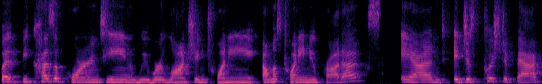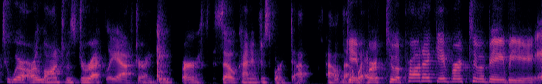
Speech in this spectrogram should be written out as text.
but because of quarantine, we were launching 20, almost 20 new products. And it just pushed it back to where our launch was directly after I gave birth. So kind of just worked out out that gave way. birth to a product, gave birth to a baby.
